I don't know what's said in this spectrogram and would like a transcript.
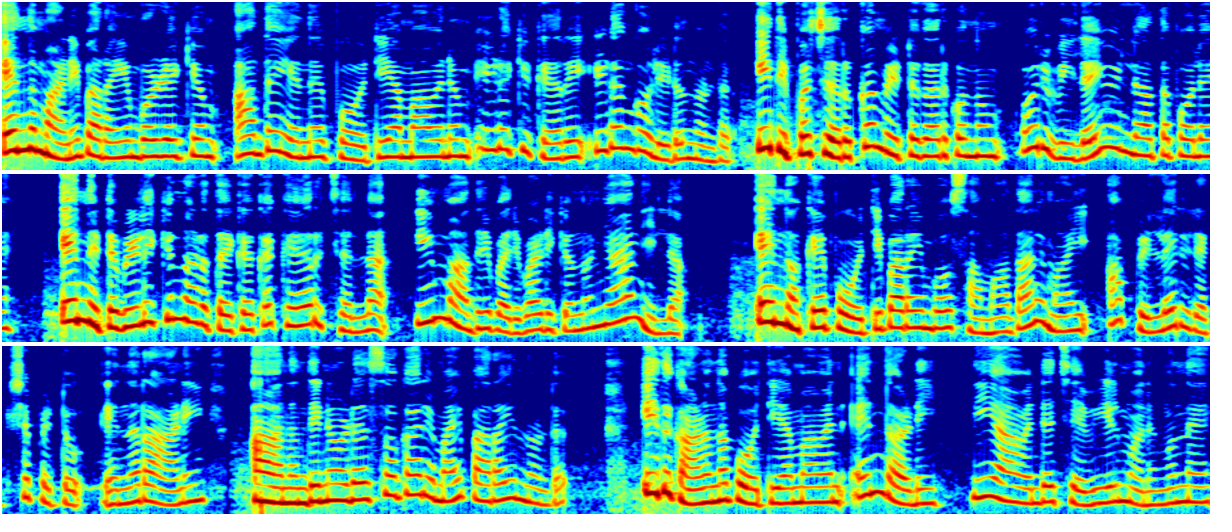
എന്ന് മണി പറയുമ്പോഴേക്കും അതെ എന്ന് പോറ്റി അമ്മാവനും ഇടയ്ക്ക് കയറി ഇടങ്കോലിടുന്നുണ്ട് ഇതിപ്പോ ചെറുക്കൻ വീട്ടുകാർക്കൊന്നും ഒരു വിലയും ഇല്ലാത്ത പോലെ. എന്നിട്ട് വിളിക്കുന്നിടത്തേക്കൊക്കെ കയറി ചെല്ലാൻ ഇമാതിരി പരിപാടിക്കൊന്നും ഞാനില്ല. എന്നൊക്കെ പോറ്റി പറയുമ്പോൾ സമാധാനമായി ആ പിള്ളേര് രക്ഷപ്പെട്ടു എന്ന് റാണി ആനന്ദിനോട് സ്വകാര്യമായി പറയുന്നുണ്ട്. ഇത് കാണുന്ന പോറ്റിയമ്മാവൻ എന്താടി? നീ അവന്റെ ചെവിയിൽ മുനങ്ങുന്നേ?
